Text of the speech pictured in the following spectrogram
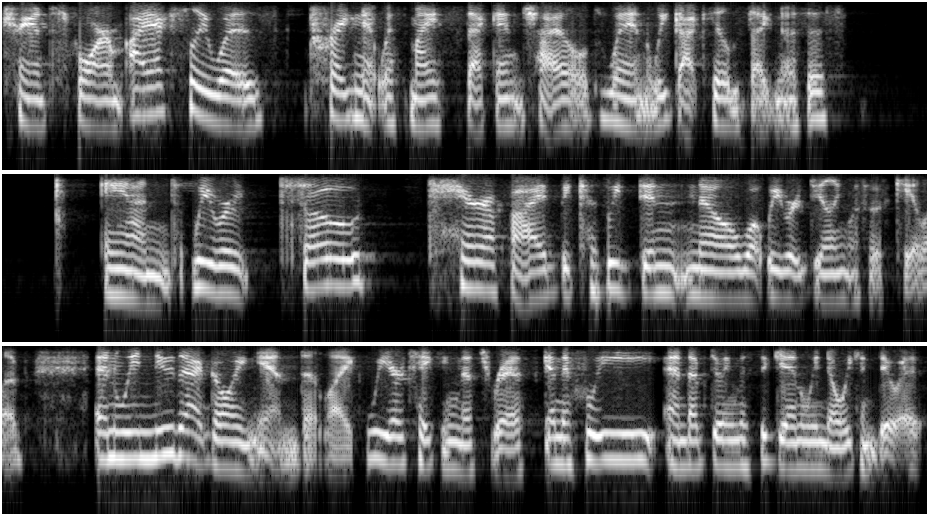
transform. I actually was pregnant with my second child when we got Caleb's diagnosis. And we were so terrified because we didn't know what we were dealing with with Caleb. And we knew that going in that like we are taking this risk. And if we end up doing this again, we know we can do it.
